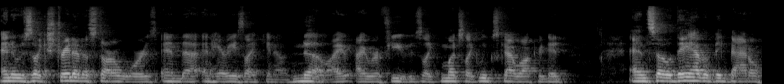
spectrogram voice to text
And it was like straight out of Star Wars, and uh, and Harry's like, you know, no, I I refuse, like much like Luke Skywalker did, and so they have a big battle.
